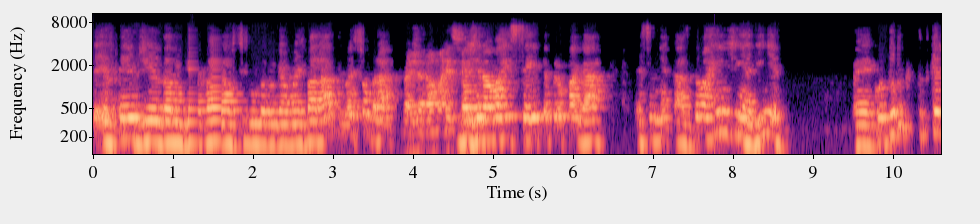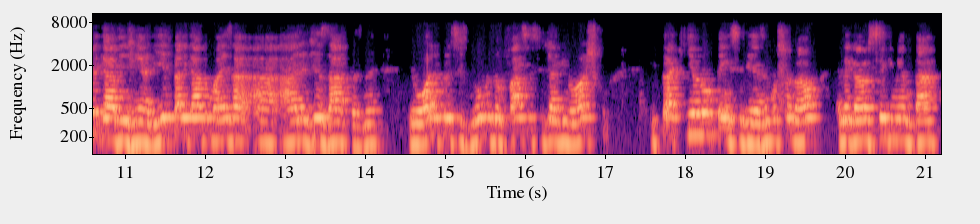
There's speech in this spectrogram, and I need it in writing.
eu tenho dinheiro do aluguel, vai dar o segundo aluguel mais barato e vai sobrar. Vai gerar uma receita. Vai gerar uma receita para eu pagar essa minha casa. Então, a reengenharia, é, com tudo, tudo que é ligado à engenharia, está ligado mais à, à, área de exatas, né? Eu olho para esses números, eu faço esse diagnóstico, e para que eu não tenha esse viés emocional, é legal eu segmentar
